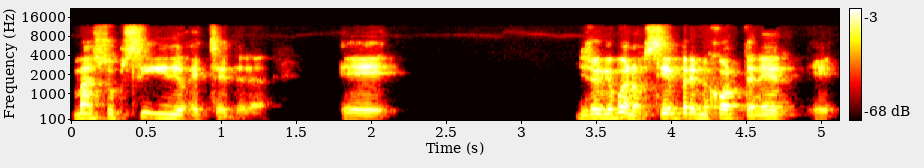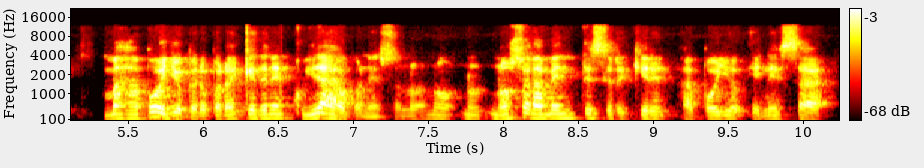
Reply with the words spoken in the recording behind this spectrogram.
más subsidio, etc. Eh, yo creo que, bueno, siempre es mejor tener eh, más apoyo, pero, pero hay que tener cuidado con eso. No, no, no, no solamente se requiere apoyo en esa,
